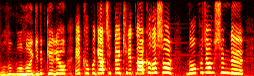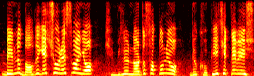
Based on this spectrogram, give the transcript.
Oğlum vallahi gidip geliyor. E kapı gerçekten kilitli arkadaşlar. Ne yapacağım şimdi? Benimle dalga geçiyor resmen ya. Kim bilir nerede saklanıyor. Bir de kapıyı kilitlemiş.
